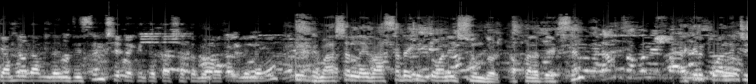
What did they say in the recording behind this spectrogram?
কেমন দাম দাম দিচ্ছেন, সেটা কিন্তু তার সাথে কথা বলে নেব। মার্শাল্লাহ বাচ্চাটা কিন্তু অনেক সুন্দর, আপনারা দেখছেন। একের কোয়ালিটি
